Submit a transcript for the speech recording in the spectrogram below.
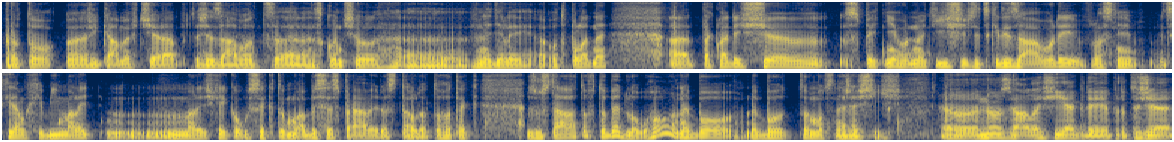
proto eh, říkáme včera, protože závod eh, skončil eh, v neděli odpoledne. Takhle, když zpětně hodnotíš vždycky ty závody, vlastně vždycky tam chybí mali, maličký kousek k tomu, aby se právě dostal do toho, tak zůstává to v tobě dlouho, nebo, nebo to moc neřešíš? No, záleží jak kdy, protože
